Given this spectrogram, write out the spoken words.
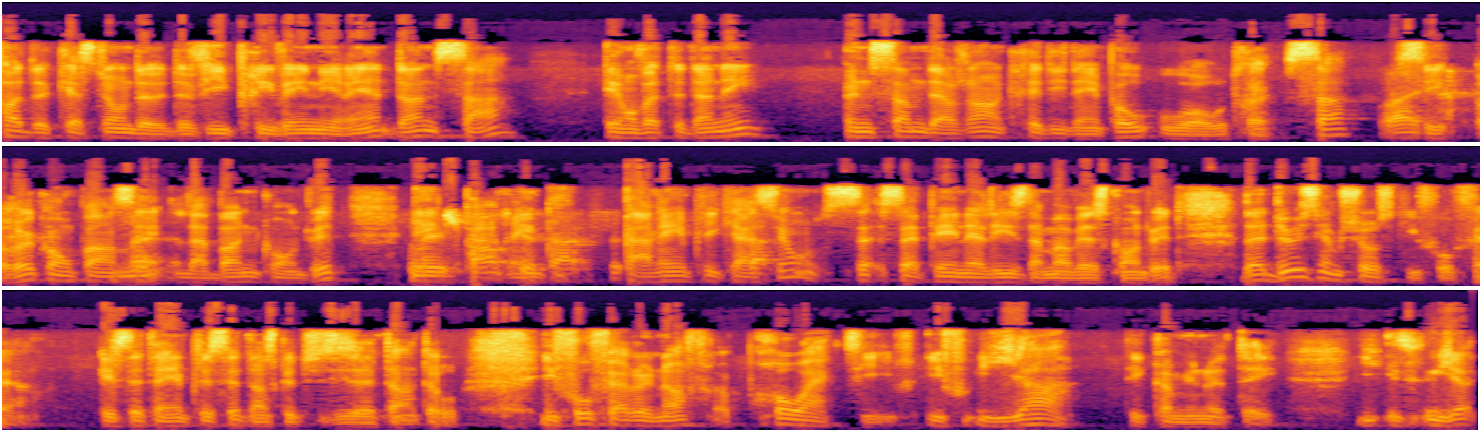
pas de question de, de vie privée ni rien, donne ça, et on va te donner une somme d'argent en crédit d'impôt ou autre. Ça, c'est récompenser la bonne conduite. et par, par, implication, ça, pénalise la mauvaise conduite. La deuxième chose qu'il faut faire, et c'était implicite dans ce que tu disais tantôt, il faut faire une offre proactive. Il, il y a des communautés. Il, y a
